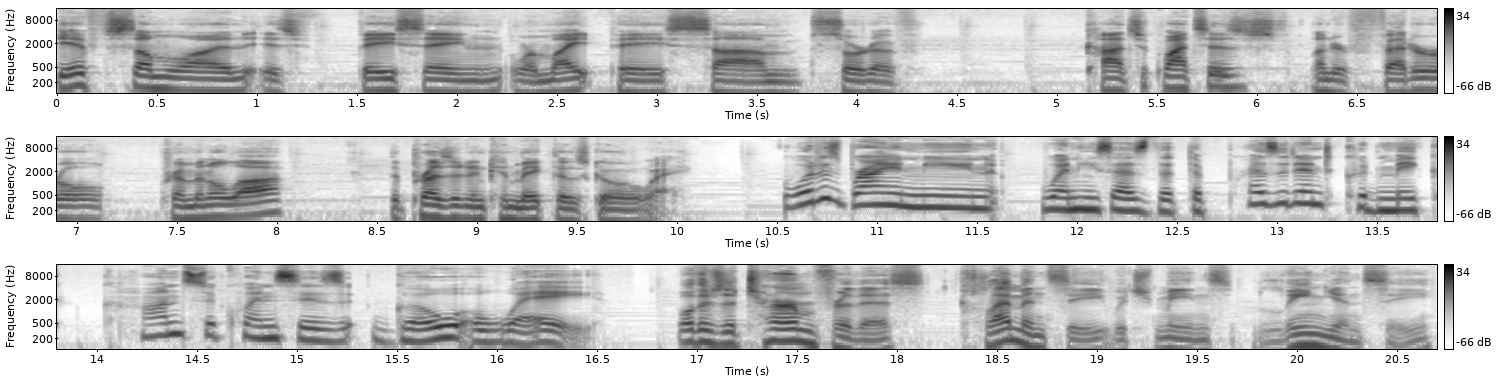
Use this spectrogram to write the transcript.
if someone is facing or might face some sort of consequences under federal criminal law, the president can make those go away. What does Brian mean when he says that the president could make consequences go away? Well, there's a term for this clemency, which means leniency,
